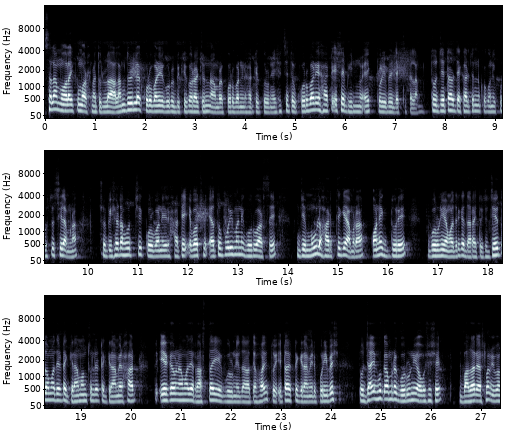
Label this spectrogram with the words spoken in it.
আসসালামু আলাইকুম রহমতুল্লাহ। আলহামদুলিল্লাহ কোরবানির গরু বিক্রি করার জন্য আমরা কোরবানির হাটে গরু নিয়ে এসেছি। তো কোরবানির হাটে এসে ভিন্ন এক পরিবেশ দেখতে পেলাম। তো যেটা দেখার জন্য কখনোই প্রস্তুত ছিলাম না। সো বিষয়টা হচ্ছে কোরবানির হাটে এবছর এত পরিমাণে গরু আসছে যে মূল হাট থেকে আমরা অনেক দূরে গরু নিয়ে আমাদেরকে দাঁড়াইতে হচ্ছে। যেহেতু আমাদের একটা গ্রাম অঞ্চলের একটা গ্রামের হাট, তো এর কারণে আমাদের রাস্তায় গরু নিয়ে দাঁড়াতে হয়। তো এটা একটা গ্রামের পরিবেশ। তো যাই হোক, আমরা গরু নিয়ে অবশেষে বাজারে আসলাম এবং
